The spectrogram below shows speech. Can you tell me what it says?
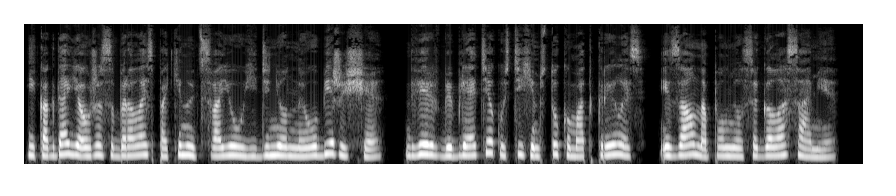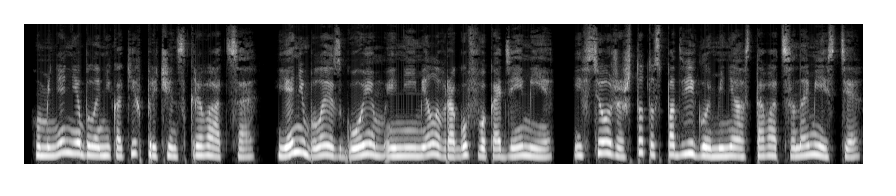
И когда я уже собралась покинуть свое уединенное убежище, дверь в библиотеку с тихим стуком открылась, и зал наполнился голосами. У меня не было никаких причин скрываться. Я не была изгоем и не имела врагов в академии, и все же что-то сподвигло меня оставаться на месте,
